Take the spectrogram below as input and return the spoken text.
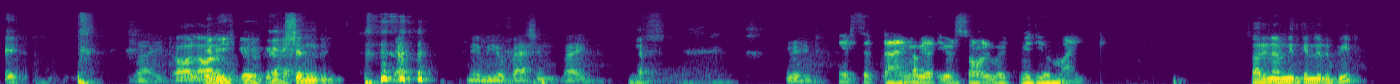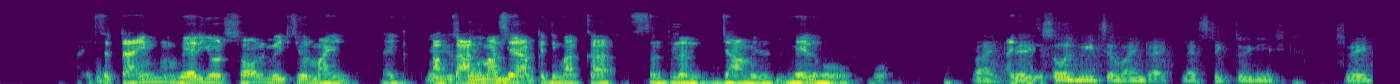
okay Right. All, all maybe your passion. yep. Maybe your passion, right? Yes. Great. It's a time where your soul meets with your mind. Sorry, Navneet, can you repeat? It's a time where your soul meets your mind. Like आपका आत्मा से आपके दिमाग का संतुलन जहाँ मिल मेल हो वो right where your soul meets your mind right let's stick to english great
